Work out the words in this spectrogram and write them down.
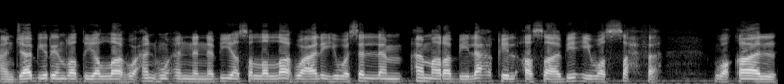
عن جابر رضي الله عنه أن النبي صلى الله عليه وسلم أمر بلعق الأصابع والصحفة وقال:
